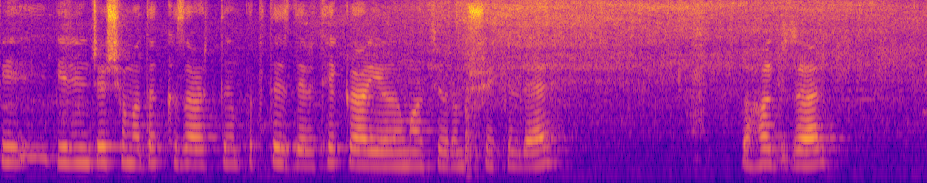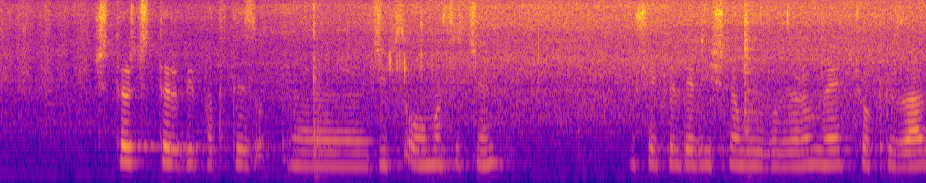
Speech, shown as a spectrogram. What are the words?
bir, birinci aşamada kızarttığım patatesleri tekrar yağıma atıyorum şu şekilde. Daha güzel çıtır çıtır bir patates e, cips olması için bu şekilde bir işlem uyguluyorum ve çok güzel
